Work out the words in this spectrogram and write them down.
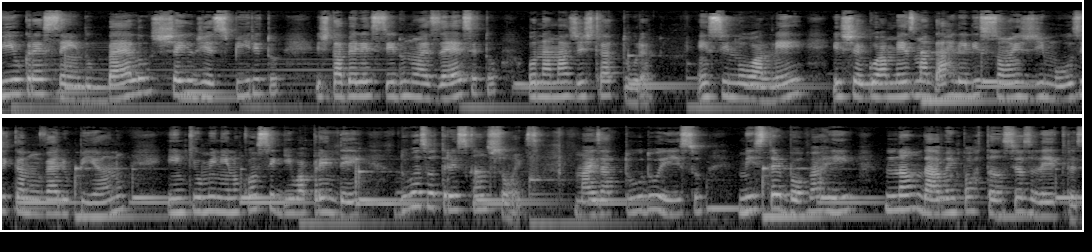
viu crescendo, belo, cheio de espírito, estabelecido no exército ou na magistratura. Ensinou a ler e chegou a mesmo a dar-lhe lições de música num velho piano, em que o menino conseguiu aprender duas ou três canções. Mas a tudo isso, Mr. Bovary não dava importância às letras,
